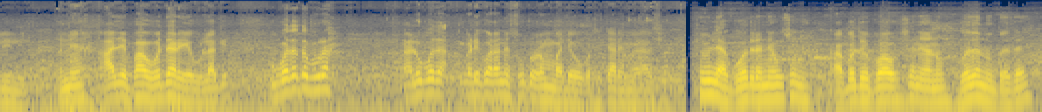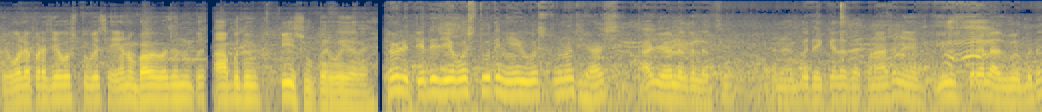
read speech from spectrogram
લીલી અને આજે ભાવ વધારે એવું લાગે. ઊભા તો પૂરા. કાલ બધા ઘડીક વાર આને છૂટો રમવા દેવો પડશે ત્યારે મેળ આવશે. ફેમિલી આ ગોદરા ને એવું છે ને? આ બધો ભાવ છે ને આનો. વજન ઉપર થાય. એ ઓલે પર જે વસ્તુ વેચે એનો ભાવ વજન ઉપર. આ બધું પીસ ઉપર હોય હવે. ફેમિલી તે જે વસ્તુ હતી ને એવી વસ્તુ નથી આજ આજે અલગ અલગ છે. અને બધા કહેતા હતા, પણ આ છે ને યુઝ કરેલા જ હોય બધા.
